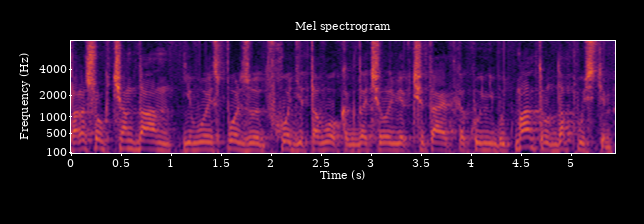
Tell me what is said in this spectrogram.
Порошок Чандан его используют в ходе того, когда человек читает какую-нибудь мантру, допустим,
